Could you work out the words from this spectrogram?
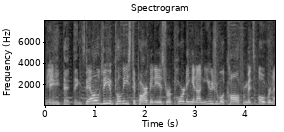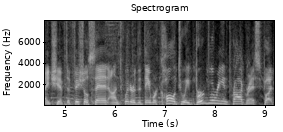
I hate that thing. So much. Bellevue Police Department is reporting an unusual call from its overnight shift. Officials said on Twitter that they were called to a burglary in progress, but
